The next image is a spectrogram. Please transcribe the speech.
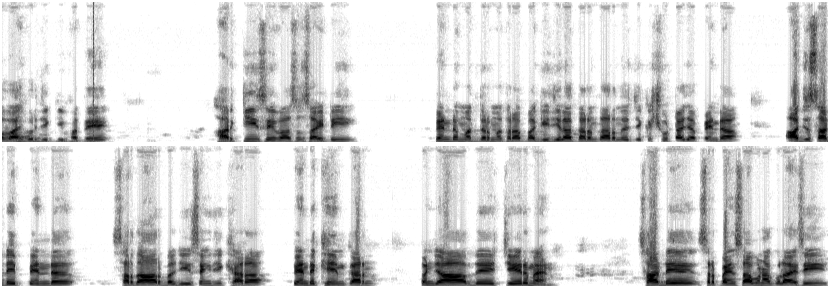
ਵਾਹਿਗੁਰੂ ਜੀ ਕੀ ਫਤਿਹ। ਹਰਕੀ ਸੇਵਾ ਸੁਸਾਇਟੀ ਪਿੰਡ ਮੱਦਰ ਮਥਰਾ ਭਾਗੀ ਜ਼ਿਲ੍ਹਾ ਤਰਨਤਾਰਨ ਦੇ ਵਿੱਚ ਇੱਕ ਛੋਟਾ ਜਿਹਾ ਪਿੰਡ ਆ। ਅੱਜ ਸਾਡੇ ਪਿੰਡ ਸਰਦਾਰ ਬਲਜੀਤ ਸਿੰਘ ਜੀ ਖਹਿਰਾ, ਪਿੰਡ ਖੇਮਕਰਨ, ਪੰਜਾਬ ਦੇ ਚੇਅਰਮੈਨ। ਸਾਡੇ ਸਰਪੰਚ ਸਾਹਿਬ ਉਹਨਾਂ ਕੋਲ ਆਏ ਸੀ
